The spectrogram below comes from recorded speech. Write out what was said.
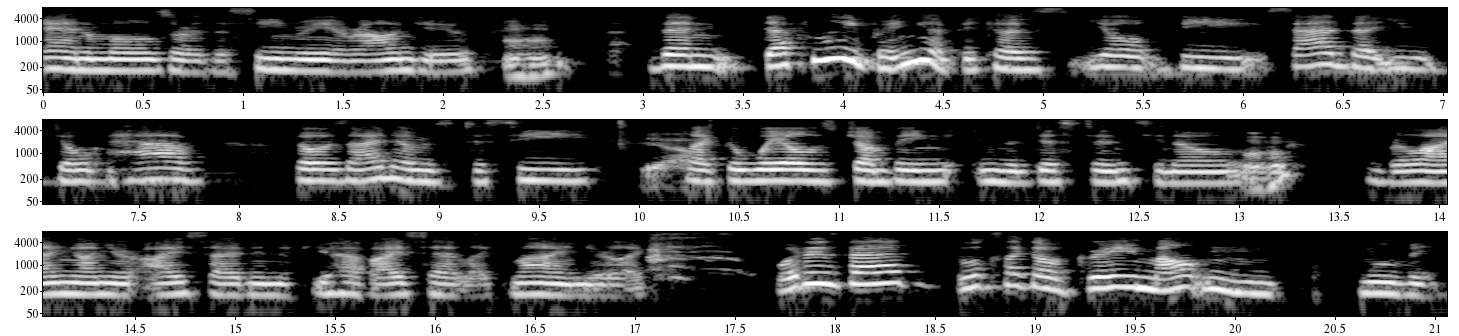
animals or the scenery around you, Mhm. then definitely bring it because you'll be sad that you don't have those items to see yeah, like the whales jumping in the distance, you know, Mhm. relying on your eyesight. And if you have eyesight like mine, you're like, what is that? It looks like a gray mountain moving.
